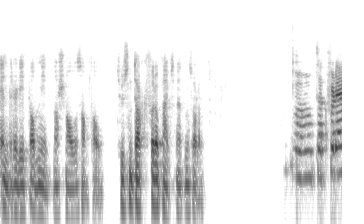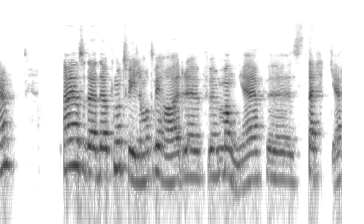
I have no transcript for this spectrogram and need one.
endre litt av den internasjonale samtalen. Tusen takk for oppmerksomheten så langt. Ja, takk for det. Nei, altså det, det er jo ikke noe tvil om at vi har uh, mange uh, sterke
